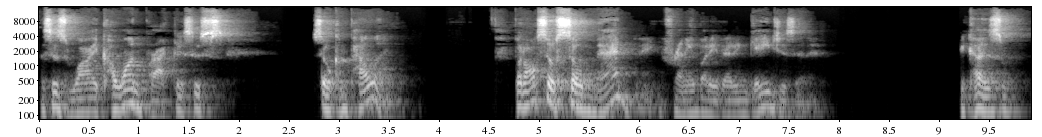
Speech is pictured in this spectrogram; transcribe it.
This is why koan practice is so compelling, but also so maddening for anybody that engages in it. Because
